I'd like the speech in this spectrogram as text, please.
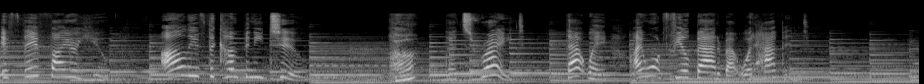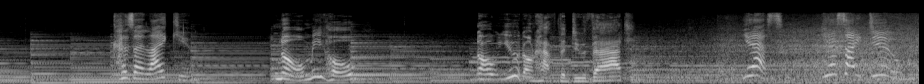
If they fire you, I'll leave the company too. Right. That way, I won't feel bad about what happened. Cause I like you. No, Miho. Oh, you don't have to do that. Yes, yes, I do.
